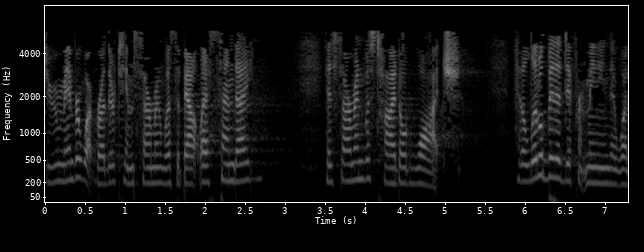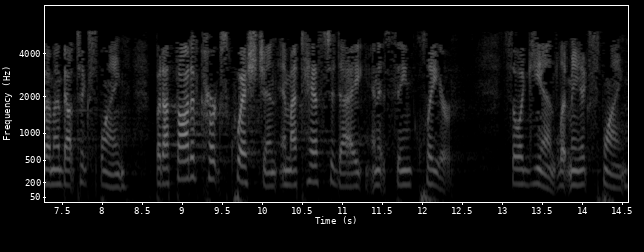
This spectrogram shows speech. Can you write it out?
Do you remember what Brother Tim's sermon was about last Sunday? His sermon was titled Watch. Had a little bit of different meaning than what I'm about to explain, but I thought of Kirk's question and my test today, and it seemed clear. So again, let me explain.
